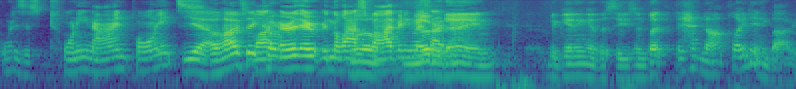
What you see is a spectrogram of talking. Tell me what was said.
what is this? Twenty nine points. Yeah, Ohio State. Li- co- or in the last Well, five, anyways. Notre I- Dame, beginning of the season, but they had not played anybody.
